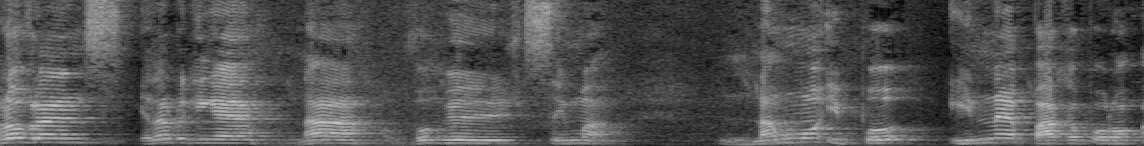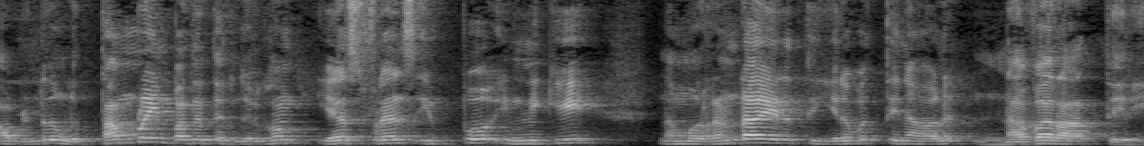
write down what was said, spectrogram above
ஹலோ ஃப்ரெண்ட்ஸ் எல்லாம் எப்படி இருக்கீங்க? நான் உங்கள் சிம்மா. நம்ம இப்போ என்ன பார்க்க போகிறோம் அப்படின்றது உங்களுக்கு தம்ப்ளைன் பார்த்து தெரிஞ்சிருக்கோம். எஸ் ஃப்ரெண்ட்ஸ் இப்போ இன்றைக்கி நம்ம ரெண்டாயிரத்தி இருபத்தி நாலு நவராத்திரி.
